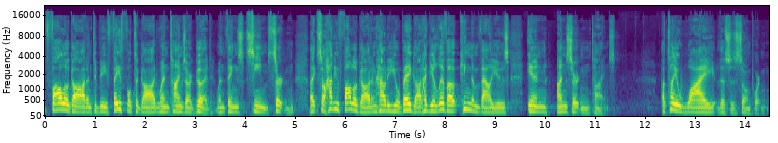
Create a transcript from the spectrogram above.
follow God and to be faithful to God when times are good, when things seem certain. Like, so how do you follow God and how do you obey God? How do you live out kingdom values in uncertain times? I'll tell you why this is so important.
